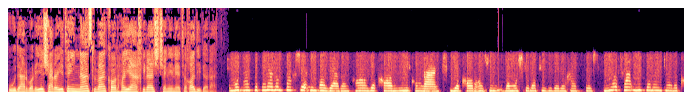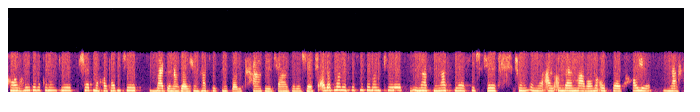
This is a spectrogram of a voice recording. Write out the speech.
او درباره شرایط این نسل و کارهای اخیرش چنین اعتقادی دارد. متاسفانه الان بخشی از این کارگردان ها یا کار نمی‌کنن یا کارهاشون با مشکلاتی رو هستش. یا سعی می‌کنن که کارهایی رو بکنن که شاید مخاطبی که مد نظرشون هست مقداری تغییر کرده باشه. البته من احساس می‌کنم که این نسلی هستش که چون الان در مقام استادهای نسل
